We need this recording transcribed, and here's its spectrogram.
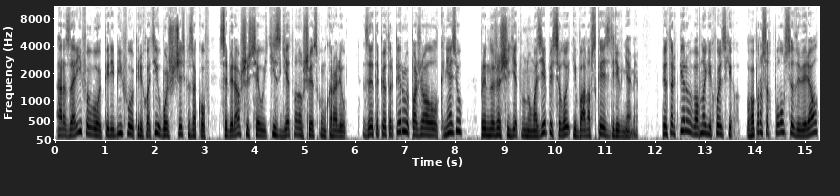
а разорив его, перебив его, перехватив большую часть казаков, собиравшихся уйти с Гетманом шведскому королю. За это Петр I пожаловал князю, принадлежащий Гетману Мазепе, село Ивановское с деревнями. Петр I во многих воинских вопросах полностью доверял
